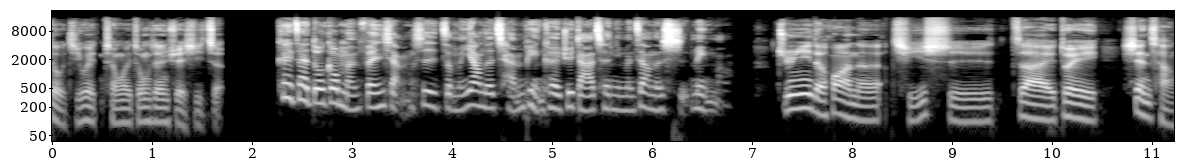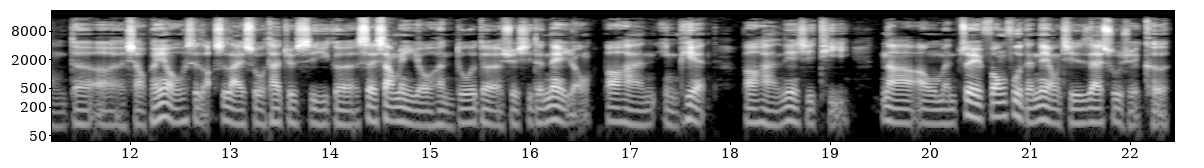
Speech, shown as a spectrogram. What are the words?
都有机会成为终身学习者。可以再多跟我们分享是怎么样的产品可以去达成你们这样的使命吗？军医的话呢，其实，在对现场的呃小朋友或是老师来说，它就是一个在上面有很多的学习的内容，包含影片，包含练习题。那啊、我们最丰富的内容其实在数学科，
